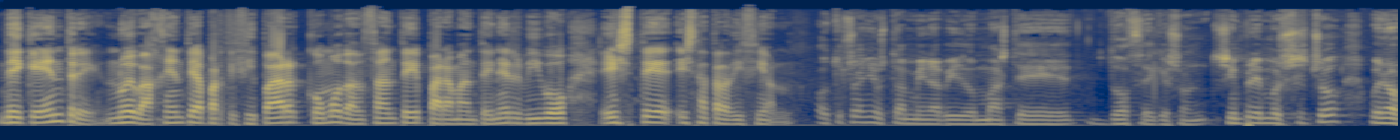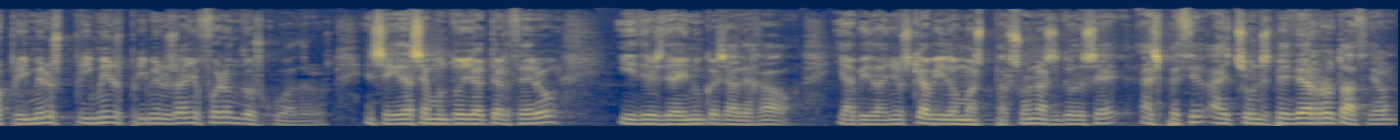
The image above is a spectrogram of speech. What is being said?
de que entre nueva gente a participar como danzante para mantener vivo este, esta tradición. Otros años también ha habido más de 12 que son. Siempre hemos hecho, bueno, los primeros, primeros, primeros años fueron dos cuadros. Enseguida se montó ya el tercero y desde ahí nunca se ha dejado. Y ha habido años que ha habido más personas, entonces eh, ha, hecho una especie de rotación.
